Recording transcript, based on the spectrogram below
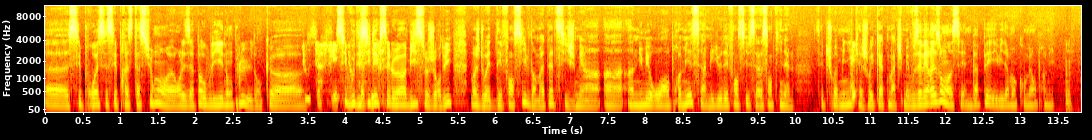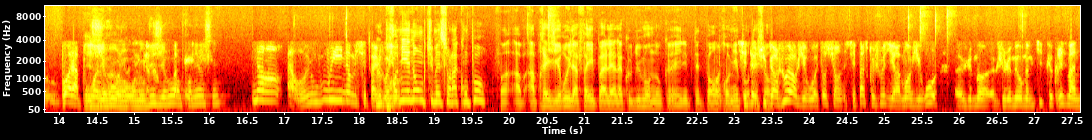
euh, ses prouesses et ses prestations, on les a pas oubliées non plus. Donc, si vous décidez que c'est le 1 bis aujourd'hui, moi je dois être défensif dans ma tête. Si je mets un, numéro en premier, c'est un milieu défensif, c'est la sentinelle. C'est Chouamini qui a joué 4 matchs. Mais vous avez raison, hein, c'est Mbappé évidemment qu'on met en premier. Voilà, et Giroud, on, oublie Giroud en premier aussi? Non, oui, non, mais c'est pas le premier nom que tu mets sur la compo. Enfin, après, Giroud, il a failli pas aller à la Coupe du Monde, donc euh, il est peut-être pas en premier. C'est un super joueur, Giroud. Attention, c'est pas ce que je veux dire. Moi, Giroud, euh, je, le mets au même titre que Griezmann.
